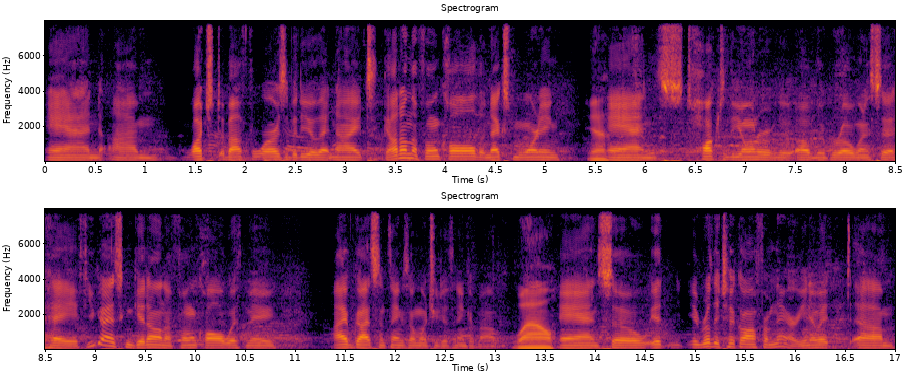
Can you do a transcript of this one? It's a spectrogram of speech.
and um, watched about four hours of video that night. Got on the phone call the next morning. Yeah. And talked to the owner of the, of the grow and said, hey, if you guys can get on a phone call with me, I've got some things I want you to think about. wow And so it, it really took off from there. You know, it, um,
